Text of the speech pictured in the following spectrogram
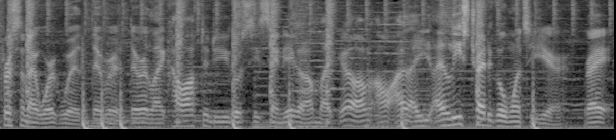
person I work with. They were they were like, "How often do you go see San Diego?" I'm like, "Yo, I'm, I, I, I at least try to go once a year, right?"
